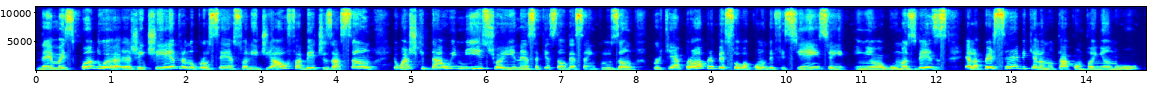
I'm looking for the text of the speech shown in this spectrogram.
né? Mas quando a, gente entra no processo ali de alfabetização, eu acho que dá o início aí nessa questão dessa inclusão, porque a própria pessoa com deficiência, em, em algumas vezes, ela percebe que ela não está acompanhando o outro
